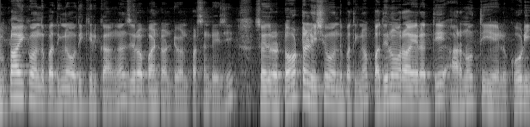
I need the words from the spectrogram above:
எம்ப்ளாய்க்கும் வந்து பார்த்திங்கன்னா ஒதுக்கியிருக்காங்க zero point twenty one percentage so இதோட டோட்டல் இஷ்யூ வந்து பார்த்திங்கன்னா பதினோராயிரத்தி அறநூற்றி ஏழு கோடி.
